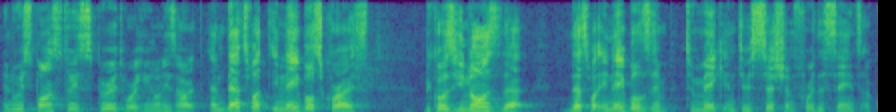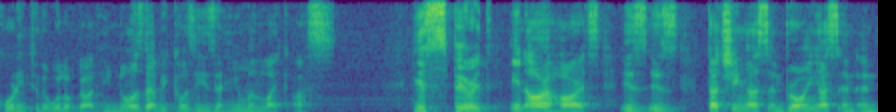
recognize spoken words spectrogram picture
in response to His Spirit working on His heart. And that's what enables Christ, because He knows that, that's what enables Him to make intercession for the saints according to the will of God. He knows that because He is a human like us. His Spirit in our hearts is, is touching us and drawing us and, and,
